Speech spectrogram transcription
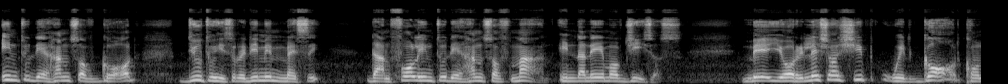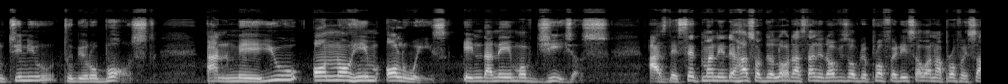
into the hands of God due to his redeeming mercy than fall into the hands of man in the name of Jesus. May your relationship with God continue to be robust and may you honor him always in the name of Jesus. As the set man in the house of the Lord, I stand in the office of the prophet hour and I prophesy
